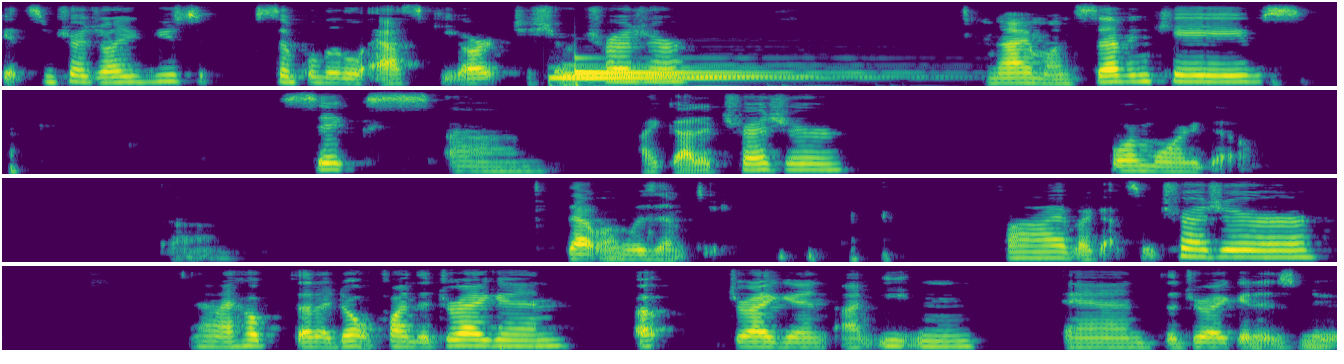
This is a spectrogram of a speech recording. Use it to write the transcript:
get some treasure. I use a simple little ASCII art to show treasure. Now I'm on seven caves. Six. Um, I got a treasure. Four more to go. That one was empty. Five, I got some treasure. And I hope that I don't find the dragon. Up, oh, dragon, I'm eaten. And the dragon is new,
